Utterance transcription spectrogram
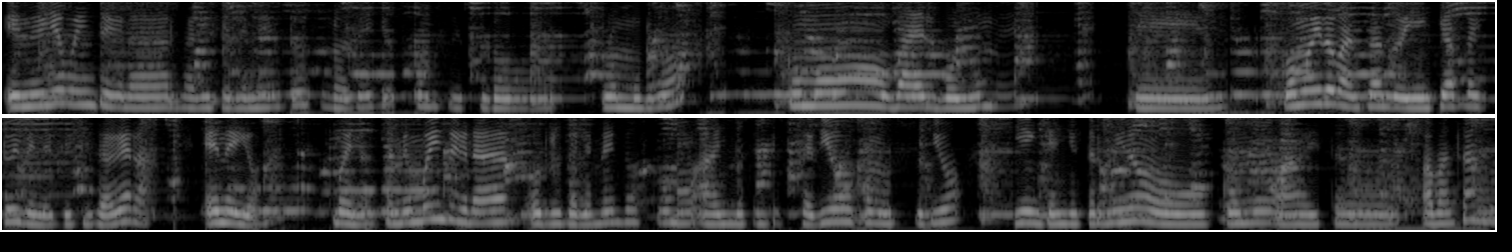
En ella voy a integrar varios elementos, uno de ellos cómo se promulgó, cómo va el volumen, eh, cómo ha ido avanzando y en qué afectó y beneficia esa guerra. En ello, bueno, también voy a integrar otros elementos como años en que sucedió, cómo sucedió y en qué año terminó o cómo ha estado avanzando.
